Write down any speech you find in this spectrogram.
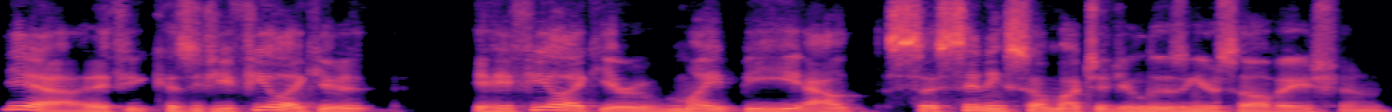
Yeah, and if you because if you feel like you're if you feel like you might be out sinning so much that you're losing your salvation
